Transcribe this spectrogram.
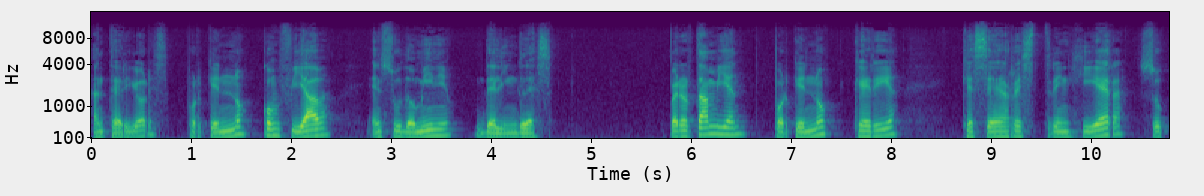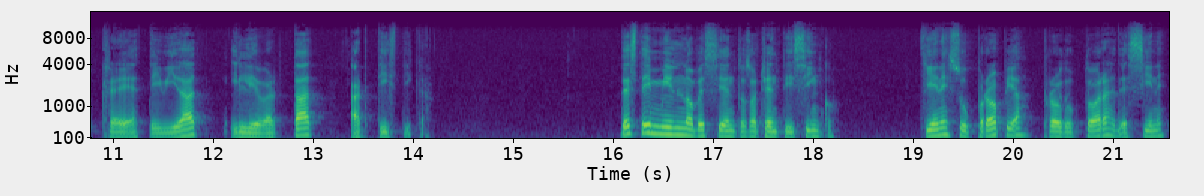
anteriores porque no confiaba en su dominio del inglés, pero también porque no quería que se restringiera su creatividad y libertad artística. Desde 1985 tiene su propia productora de cine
